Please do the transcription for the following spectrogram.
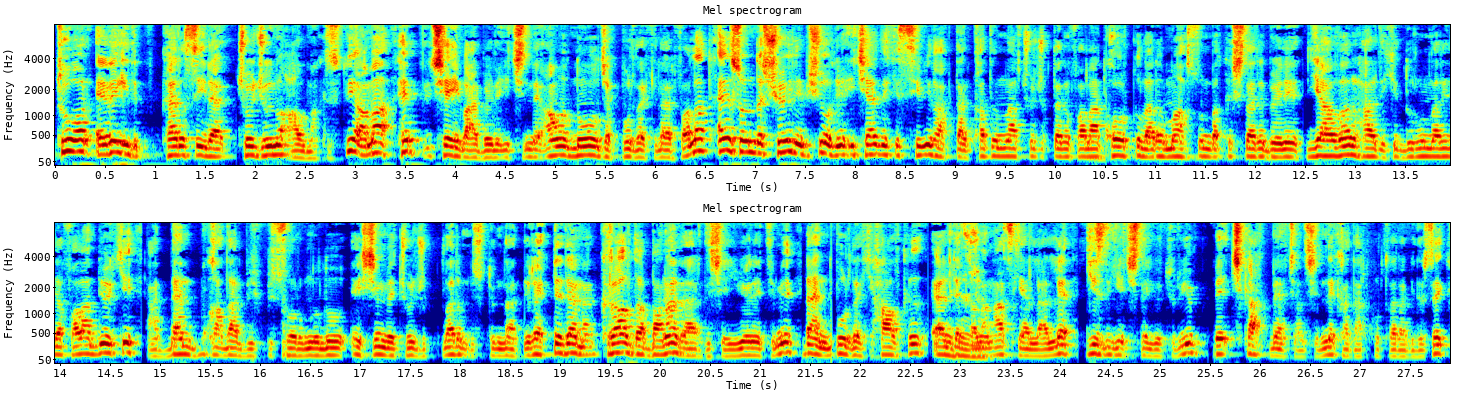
Tuor eve gidip karısıyla çocuğunu almak istiyor ama hep şey var böyle içinde ama ne olacak buradakiler falan. En sonunda şöyle bir şey oluyor. İçerideki sivil halktan kadınlar çocukların falan korkuları, mahzun bakışları böyle yalvarır haldeki durumlarıyla falan diyor ki yani ben bu kadar büyük bir sorumluluğu eşim ve çocuklarım üstünden reddedemem. Kral da bana verdi şey yönetimi. Ben buradaki halkı elde kalan askerlerle gizli geçişte götüreyim ve çıkartmaya çalışayım. Ne kadar kurtarabilirsek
